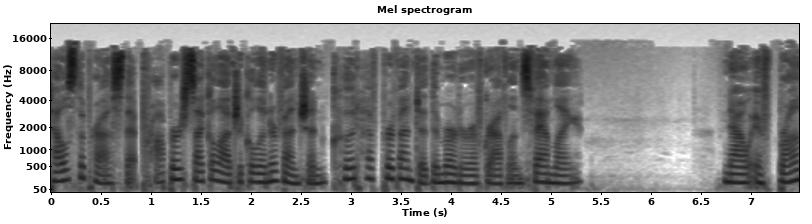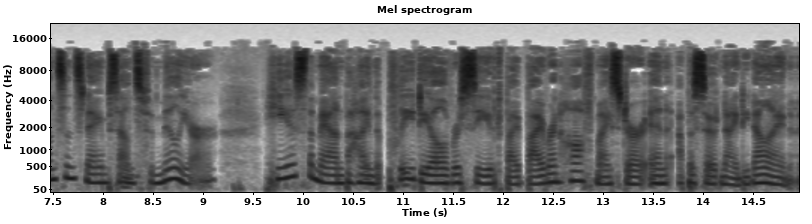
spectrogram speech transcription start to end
tells the press that proper psychological intervention could have prevented the murder of Gravlin's family. Now, if Bronson's name sounds familiar, he is the man behind the plea deal received by Byron Hoffmeister in episode 99.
